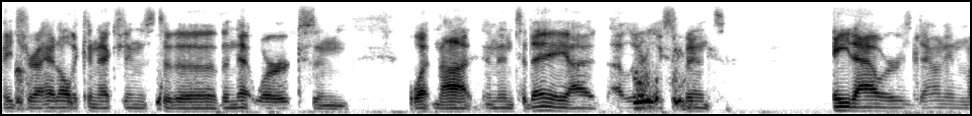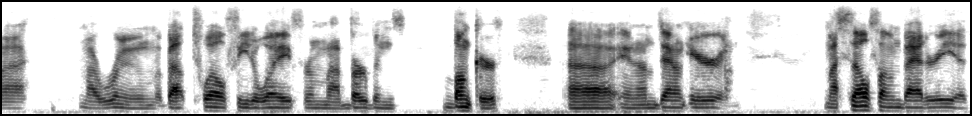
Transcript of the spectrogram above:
made sure I had all the connections to the the networks and whatnot. And then today, I I literally spent eight hours down in my my room, about twelve feet away from my bourbon's bunker, uh, and I'm down here and my cell phone battery at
